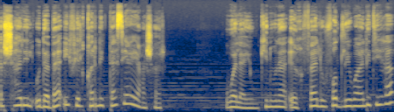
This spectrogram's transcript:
أشهر الأدباء في القرن التاسع عشر. ولا يمكننا إغفال فضل والدها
